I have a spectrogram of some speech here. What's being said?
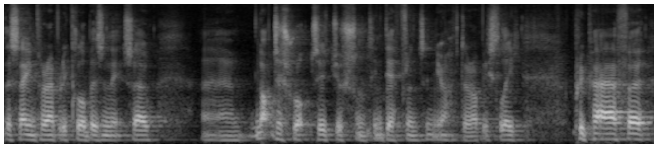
the same for every club isn't it? So um, not disruptive just something different and you have to obviously prepare for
